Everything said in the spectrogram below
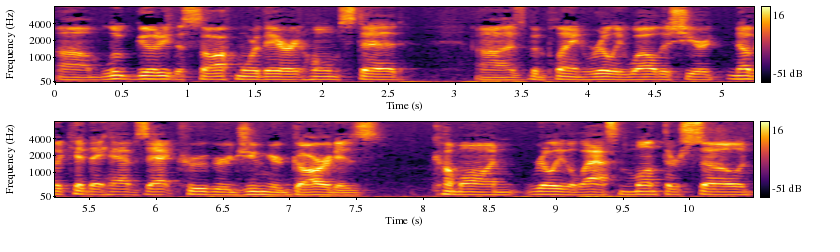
um, Luke Goode, the sophomore there at Homestead, uh, has been playing really well this year. Another kid they have, Zach Kruger, junior guard, has come on really the last month or so.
